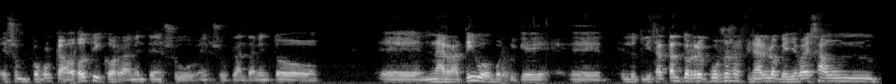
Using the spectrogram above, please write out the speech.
es un poco caótico realmente en su, en su planteamiento eh, narrativo, porque eh, el utilizar tantos recursos al final lo que lleva es a un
